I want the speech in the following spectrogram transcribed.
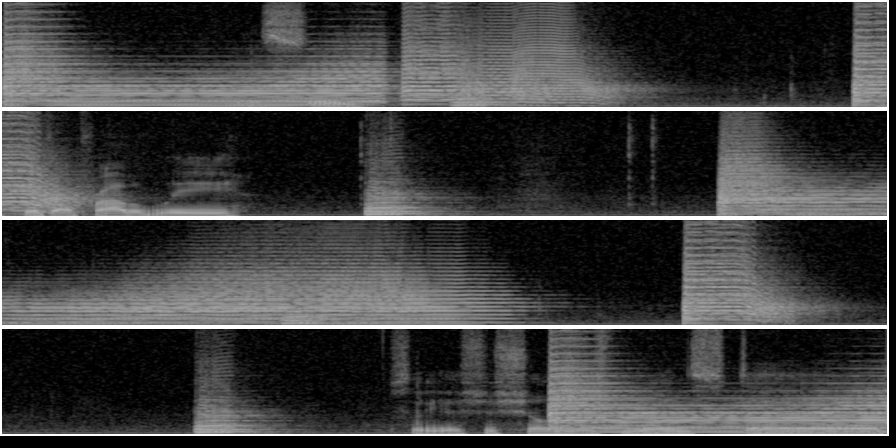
let's see. I think I probably. So yeah, it's just showing us one stab.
